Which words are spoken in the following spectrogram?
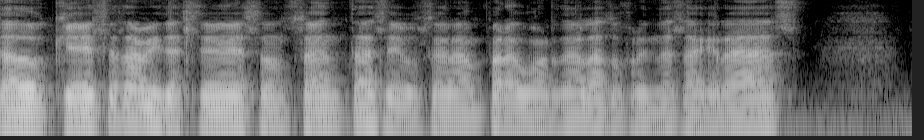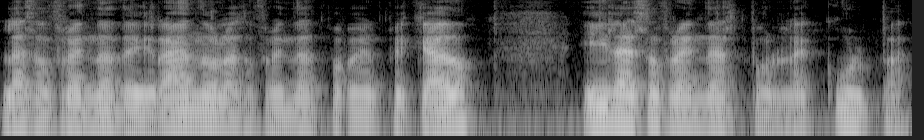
Dado que estas habitaciones son santas, se usarán para guardar las ofrendas sagradas, las ofrendas de grano, las ofrendas por el pecado y las ofrendas por la culpa.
